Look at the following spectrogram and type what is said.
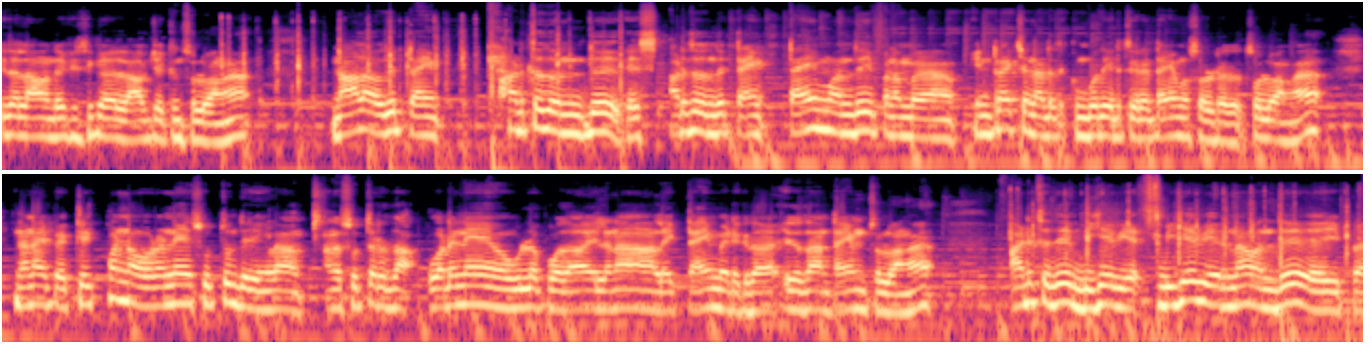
இதெல்லாம் வந்து ஃபிசிக்கல் ஆப்ஜெக்ட்னு சொல்லுவாங்க. நாலாவது டைம் அடுத்தது வந்து எஸ் அடுத்தது வந்து டைம் டைம் வந்து இப்போ நம்ம இன்ட்ராக்ஷன் நடக்கும்போது எடுத்துக்கிற டைமை சொல்கிறது சொல்லுவாங்க. என்னென்னா இப்போ கிளிக் பண்ண உடனே சுற்றும் தெரியுங்களா? அந்த சுற்றுறது தான் உடனே உள்ளே போதா? இல்லைனா லைக் டைம் எடுக்குதா? இதுதான் டைம்னு சொல்லுவாங்க. அடுத்தது பிஹேவியர் பிஹேவியர்னால் வந்து இப்போ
